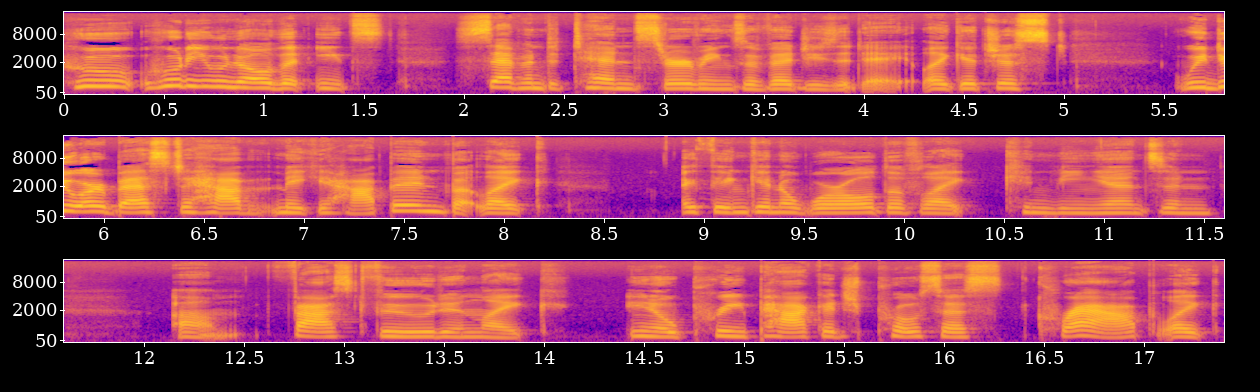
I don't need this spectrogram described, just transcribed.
who who do you know that eats seven to 10 servings of veggies a day. Like it just, we do our best to have, make it happen. But like, I think in a world of like convenience and um, fast food and like, you know, pre-packaged processed crap, like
